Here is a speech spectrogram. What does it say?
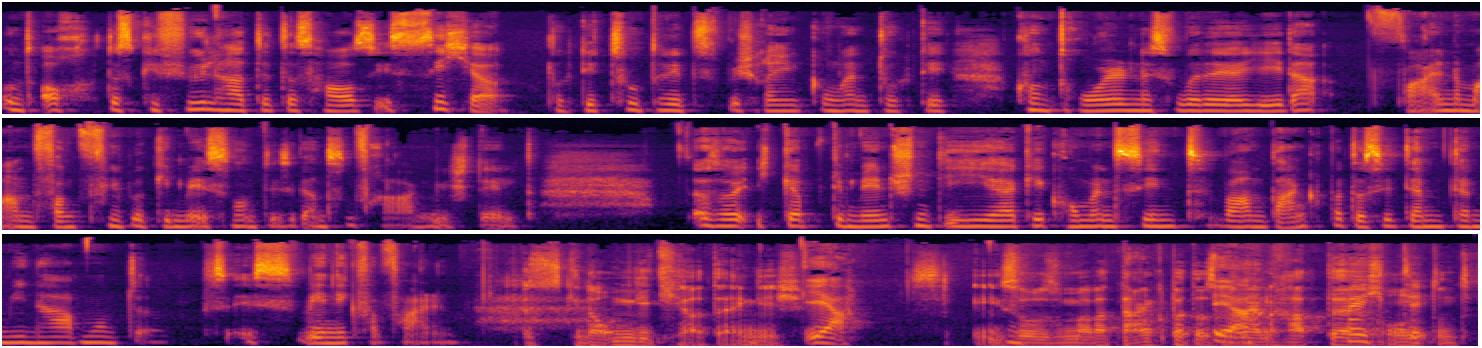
und auch das Gefühl hatte, das Haus ist sicher durch die Zutrittsbeschränkungen, durch die Kontrollen. Es wurde ja jeder vor allem am Anfang Fieber gemessen und diese ganzen Fragen gestellt. Also ich glaube, die Menschen, die hierher gekommen sind, waren dankbar, dass sie den Termin haben und es ist wenig verfallen. Es ist genau umgekehrt eigentlich. Ja, so, also man war dankbar, dass ja, man einen hatte. Richtig, und, und,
